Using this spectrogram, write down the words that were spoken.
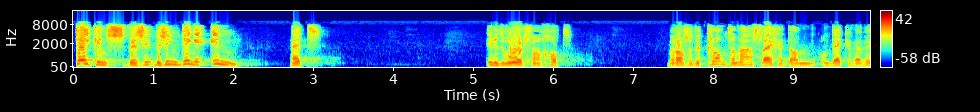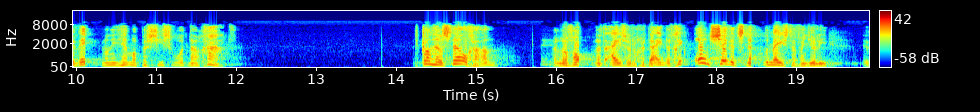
tekens, we zien, we zien dingen in het, in het woord van God. Maar als we de krant ernaast leggen, dan ontdekken we, we weten nog niet helemaal precies hoe het nou gaat. Het kan heel snel gaan. En valt het ijzeren gordijn. Dat ging ontzettend snel. De meeste van jullie eh,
